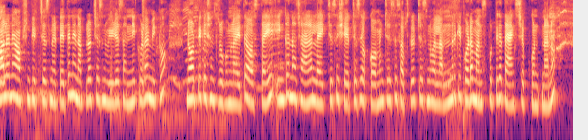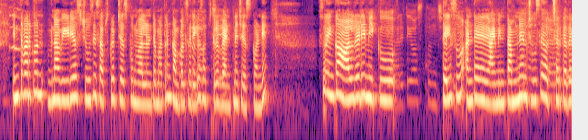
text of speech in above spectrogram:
ఆల్ అనే ఆప్షన్ క్లిక్ చేసినట్టయితే నేను అప్లోడ్ చేసిన వీడియోస్ అన్నీ కూడా మీకు నోటిఫికేషన్స్ రూపంలో అయితే వస్తాయి. ఇంకా నా ఛానల్ లైక్ చేసి షేర్ చేసి ఒక కామెంట్ చేసి సబ్స్క్రైబ్ చేసిన వాళ్ళందరికీ కూడా మనస్ఫూర్తిగా థ్యాంక్స్ చెప్పుకుంటున్నాను. ఇంతవరకు నా వీడియోస్ చూసి సబ్స్క్రైబ్ చేసుకునే వాళ్ళు ఉంటే మాత్రం కంపల్సరీగా సబ్స్క్రైబ్ వెంటనే చేసుకోండి. సో ఇంకా ఆల్రెడీ మీకు తెలుసు. అంటే ఐ మీన్ తమ్నేల్ చూసే వచ్చారు కదా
